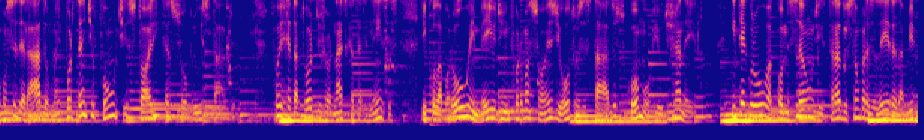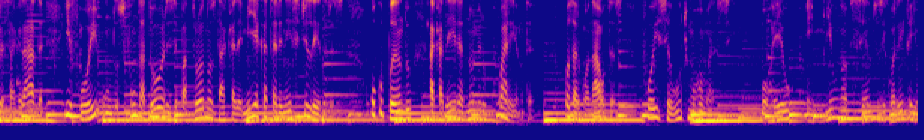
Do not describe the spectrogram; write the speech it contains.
considerada uma importante fonte histórica sobre o Estado. Foi redator de jornais catarinenses e colaborou em meio de informações de outros estados, como o Rio de Janeiro. Integrou a Comissão de Tradução Brasileira da Bíblia Sagrada e foi um dos fundadores e patronos da Academia Catarinense de Letras, ocupando a cadeira número 40. Os Argonautas foi seu último romance. Morreu em 1941,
